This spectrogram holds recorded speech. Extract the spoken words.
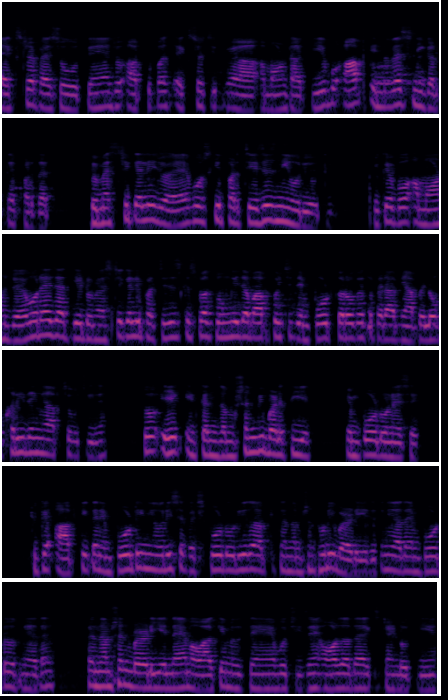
एक्स्ट्रा पैसे होते हैं, जो आपके पास एक्स्ट्रा अमाउंट आती है, वो आप इन्वेस्ट नहीं करते फर्दर डोमेस्टिकली जो है, वो उसकी परचेजेज नहीं हो रही होती, क्योंकि वो अमाउंट जो है वो रह जाती है। डोमेस्टिकली परचेजेस किस वक्त होंगी? जब आप कोई चीज़ इम्पोर्ट करोगे तो फिर आप यहाँ पे लोग खरीदेंगे आपसे वो चीज़ें। तो एक कंजम्पशन भी बढ़ती है इम्पोर्ट होने से। क्योंकि आपकी अगर इम्पोर्ट ही नहीं हो रही, सिर्फ़ एक्सपोर्ट हो रही है तो आपकी कंजम्पशन थोड़ी बढ़ रही है। जितनी ज़्यादा इम्पोर्ट है, उतनी ज़्यादा कंजम्पशन बढ़ रही है। नए मौके मिलते हैं, वो चीज़ें और ज़्यादा एक्सटेंड होती हैं।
